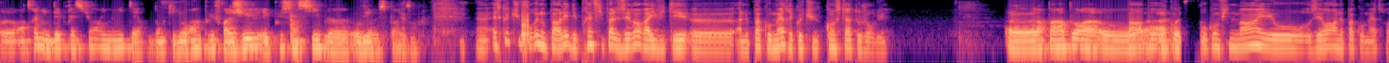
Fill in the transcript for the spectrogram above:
euh, entraînent une dépression immunitaire, donc qui nous rendent plus fragiles et plus sensibles euh, au virus, par exemple. Est-ce que tu pourrais nous parler des principales erreurs à éviter, à ne pas commettre et que tu constates aujourd'hui? Alors par rapport à, au, par rapport à quoi au, confinement et aux, aux, erreurs à ne pas commettre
